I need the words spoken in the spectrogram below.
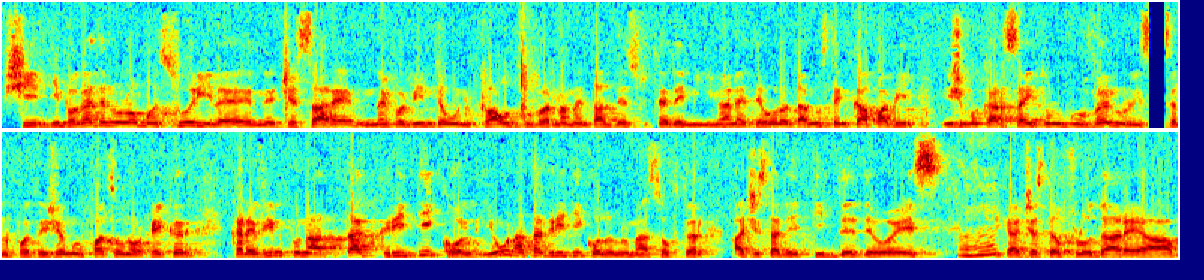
și, din păcate, nu luăm măsurile necesare. Noi vorbim de un cloud guvernamental de sute de milioane de euro, dar nu suntem capabili nici măcar site-ul guvernului să-l protejăm în fața unor hacker care vin cu un atac ridicol. E un atac ridicol în lumea software acesta de tip de DOS, uh-huh. Mhm. adică această fludare a,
